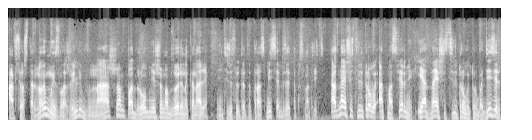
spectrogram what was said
а все остальное мы изложили в нашем подробнейшем обзоре на канале. Интересует эта трансмиссия, обязательно посмотрите. 1,6-литровый атмосферник и 1,6-литровый турбодизель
